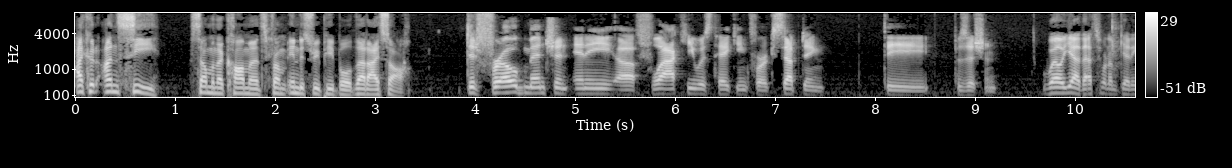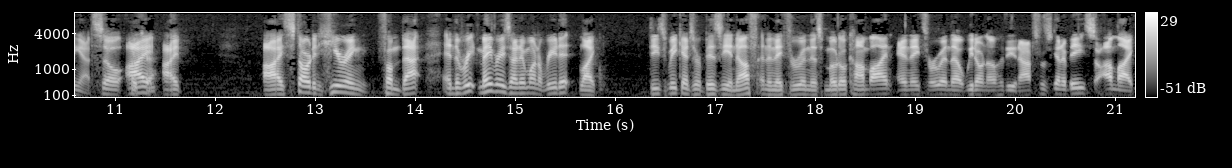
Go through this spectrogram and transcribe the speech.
I could unsee some of the comments from industry people that I saw. Did Fro mention any uh, flack he was taking for accepting the position? Well, yeah, that's what I'm getting at. So Okay. I, I, I started hearing from that, and the re- main reason I didn't want to read it, like these weekends are busy enough, and then they threw in this Moto Combine, and they threw in that we don't know who the announcer is going to be. So I'm like,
